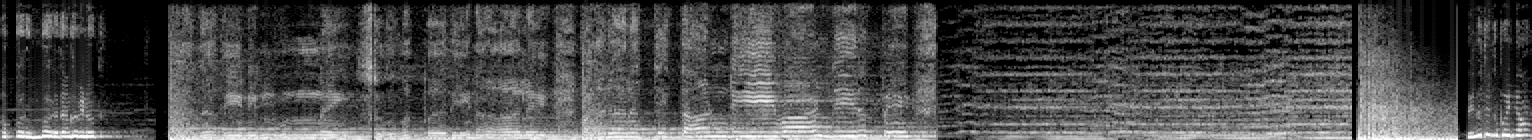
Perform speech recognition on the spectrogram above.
அப்ப ரொம்ப அழுதாங்க வினோத். மனதினில் உன்னை சுமப்பதினாலே மரணத்தை தாண்டி வாழ்ந்திருப்பேன். போயிட்டான்.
